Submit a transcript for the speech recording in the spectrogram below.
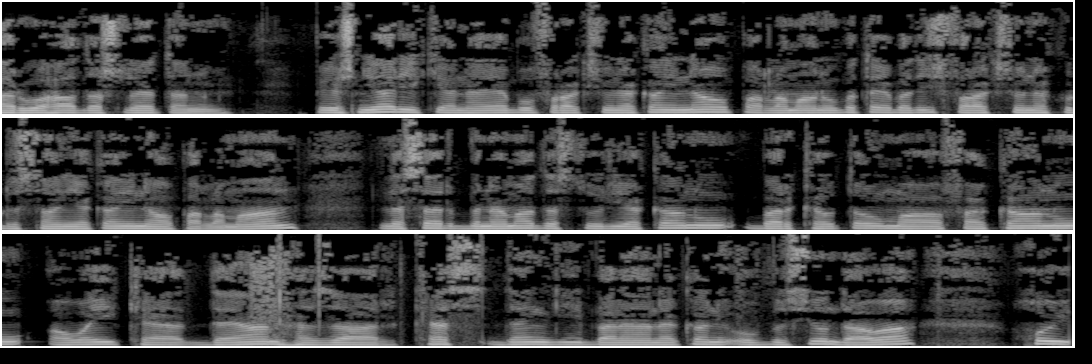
هەروەها دەشڵێتن پێشنیارێکیان هەیە بۆ فراکسیونەکانی ناو پەرلەمان و بەتایبەتیش فراکسیونە کوردستانیەکانی ناو پەرلەمان لەسەر بنەما دەستوریەکان و بەرکەوتە و مافەکان و ئەوەی کە دەیان هزار کەس دەنگی بەنانەکانی ئۆپسیۆن داوە خۆی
